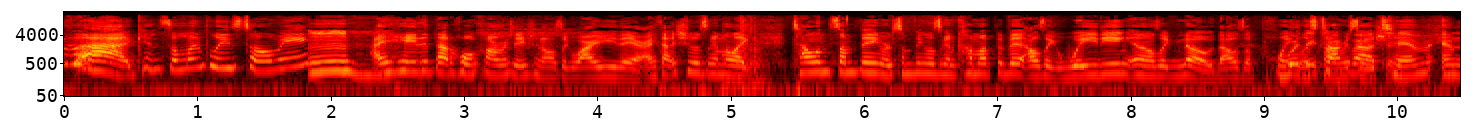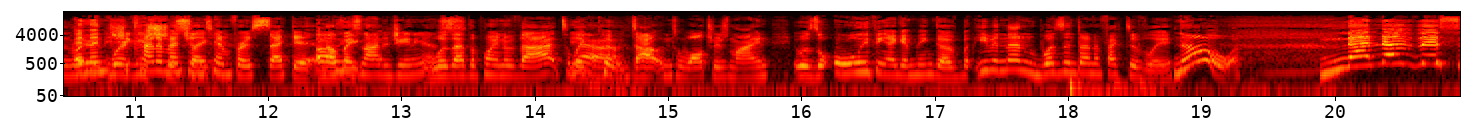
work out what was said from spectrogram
of that? Can someone please tell me? Mm. I hated that whole conversation. I was like, why are you there? I thought she was gonna like tell him something or something was gonna come up a bit. I was like waiting, and I was like, no, that was a pointless Where they talk about. Tim and, and then she kind of just mentioned like, Tim for a second. And Oh, I was he's like, not a genius? Was that the point of that? To like Yeah. put doubt into Walter's mind? It was the only thing I can think of. But even then, wasn't done effectively. No. None of this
